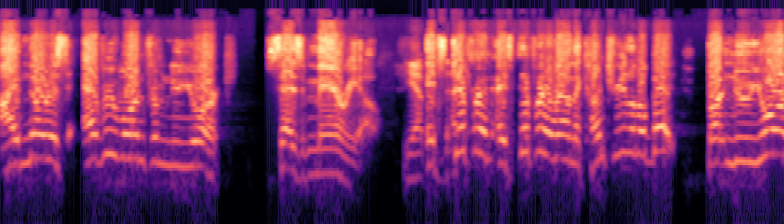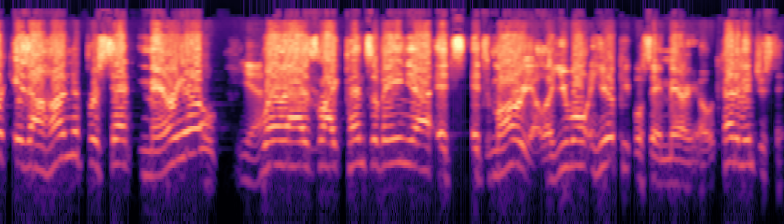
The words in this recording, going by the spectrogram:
I've noticed everyone from New York says Mario. Yep, It's different. It's different around the country a little bit, but New York is hundred percent Mario. Yeah. Whereas like Pennsylvania, it's it's Mario. Like you won't hear people say Mario. Kind of interesting.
